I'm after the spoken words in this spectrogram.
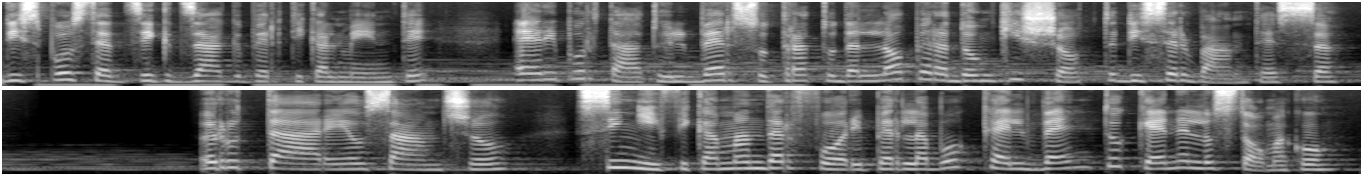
disposte a zig-zag verticalmente, è riportato il verso tratto dall'opera Don Quixote di Cervantes. Ruttare o Sancho significa mandar fuori per la bocca il vento che è nello stomaco.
